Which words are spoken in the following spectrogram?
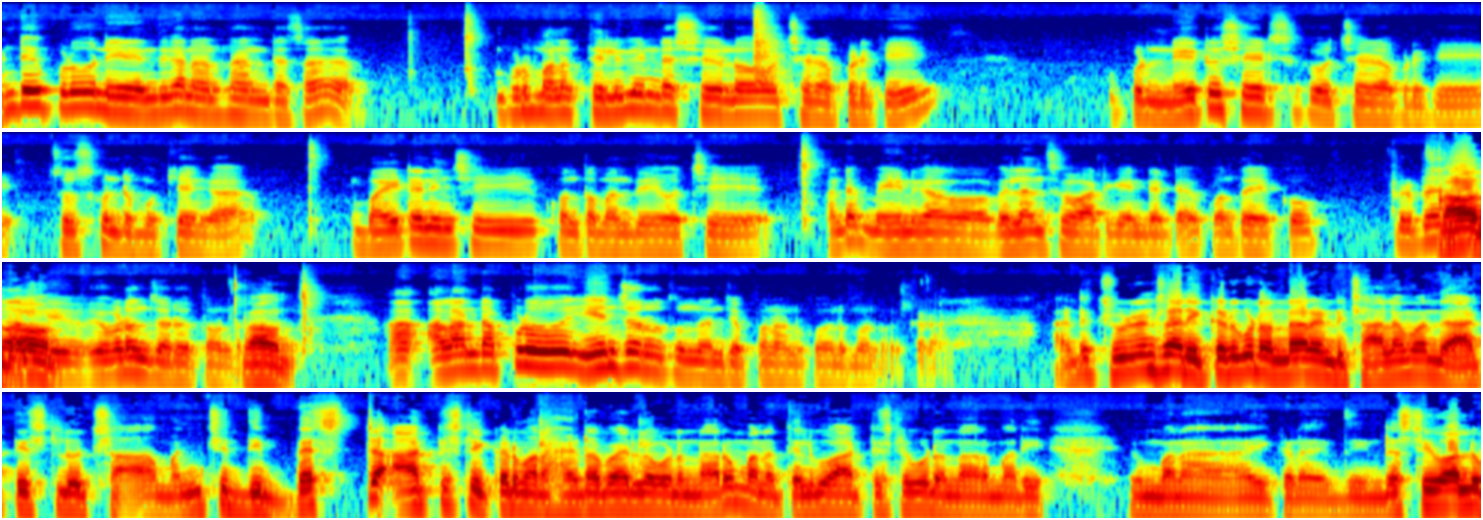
అంటే ఇప్పుడు నేను ఎందుకని అంటున్నానంటే సార్ ఇప్పుడు మన తెలుగు ఇండస్ట్రీలో వచ్చేటప్పటికి ఇప్పుడు నేటివ్ షేడ్స్కి వచ్చేటప్పటికి చూసుకుంటే ముఖ్యంగా బయట నుంచి కొంతమంది వచ్చి అంటే మెయిన్గా విలన్స్ వాటికి ఏంటంటే కొంత ఎక్కువ ప్రిఫరెన్స్ ఇవ్వడం జరుగుతుంది అలాంటప్పుడు ఏం జరుగుతుందని చెప్పని అనుకోవాలి మనం ఇక్కడ? అంటే చూడండి సార్ ఇక్కడ కూడా ఉన్నారండి చాలా మంది ఆర్టిస్టులు. చా మంచి ది బెస్ట్ ఆర్టిస్టులు ఇక్కడ మన హైదరాబాద్లో కూడా ఉన్నారు మన తెలుగు ఆర్టిస్టులు కూడా ఉన్నారు. మరి మన ఇక్కడ ఇండస్ట్రీ వాళ్ళు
